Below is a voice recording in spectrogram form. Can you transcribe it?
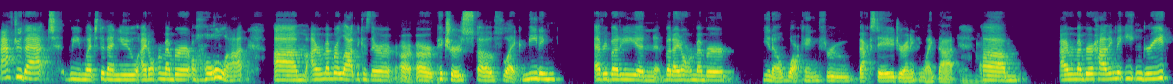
after that, we went to the venue. I don't remember a whole lot. Um, I remember a lot because there are, are pictures of like meeting everybody, and but I don't remember you know, walking through backstage or anything like that. Mm-hmm. Um, I remember having the eat and greet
